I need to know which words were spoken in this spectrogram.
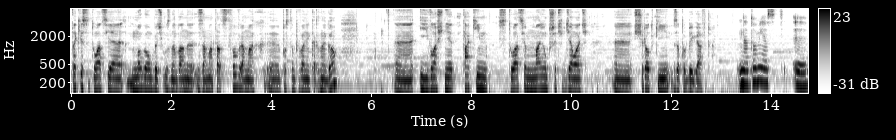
Takie sytuacje mogą być uznawane za matactwo w ramach y, postępowania karnego. E, I właśnie takim sytuacjom mają przeciwdziałać e, środki zapobiegawcze. Natomiast y,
